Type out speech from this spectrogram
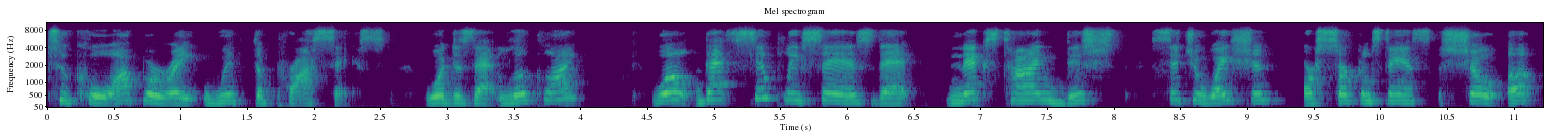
to cooperate with the process. What does that look like? Well, that simply says that next time this situation or circumstance show up,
